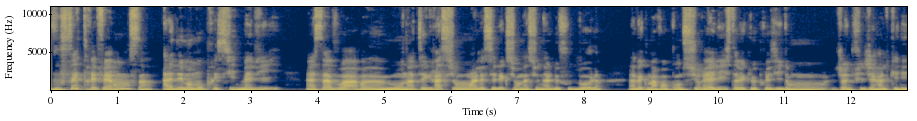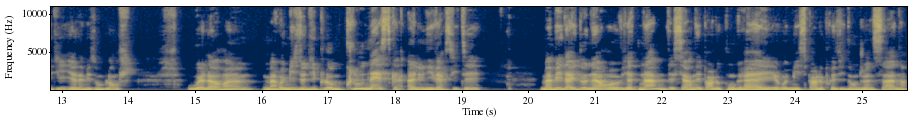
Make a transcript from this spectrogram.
Vous faites référence à des moments précis de ma vie à savoir euh, mon intégration à la sélection nationale de football, avec ma rencontre surréaliste avec le président John Fitzgerald Kennedy à la Maison Blanche, ou alors euh, ma remise de diplôme clownesque à l'université, ma médaille d'honneur au Vietnam décernée par le Congrès et remise par le président Johnson,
